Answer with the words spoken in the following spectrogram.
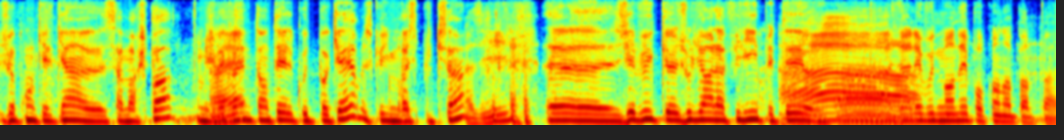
je prends quelqu'un, euh, ça marche pas. Mais je vais Ouais. quand même tenter le coup de poker parce qu'il me reste plus que ça. Vas-y. Euh, J'ai vu que Julien Alaphilippe était euh, Ah, j'allais vous demander pourquoi on n'en parle pas.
